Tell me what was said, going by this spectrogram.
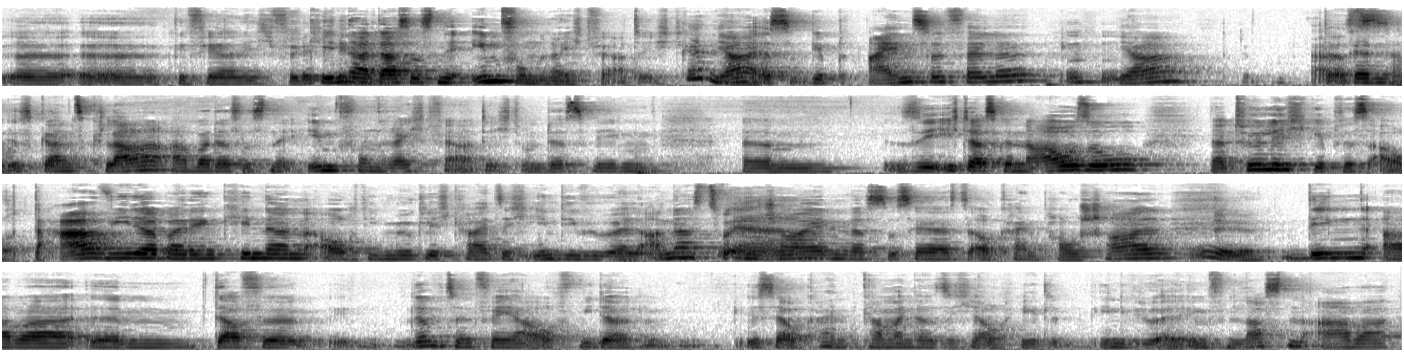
äh, äh, gefährlich für, für Kinder, Kinder, dass es eine Impfung rechtfertigt. Genau. Ja, es gibt Einzelfälle, mhm. ja, das genau. ist ganz klar, aber dass es eine Impfung rechtfertigt. Und deswegen ähm, sehe ich das genauso. Natürlich gibt es auch da wieder bei den Kindern auch die Möglichkeit, sich individuell anders zu entscheiden. Das ist ja jetzt auch kein Pauschal-Ding, aber ähm, dafür ne, sind wir ja auch wieder, ist ja auch kein, kann man sich ja auch individuell impfen lassen, aber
